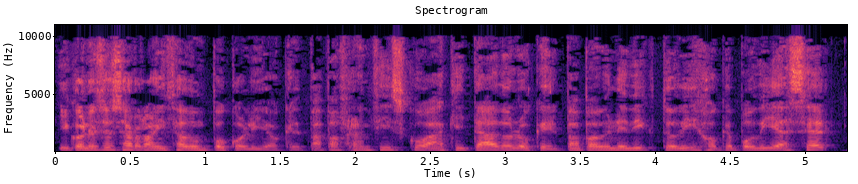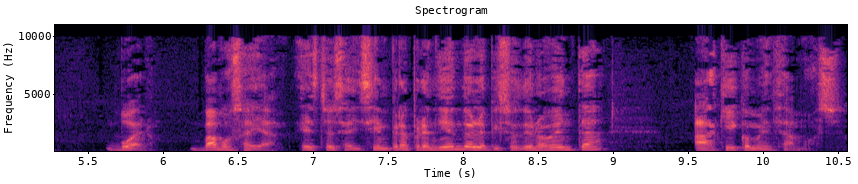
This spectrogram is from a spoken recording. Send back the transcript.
Y con eso se ha organizado un poco lío, que el Papa Francisco ha quitado lo que el Papa Benedicto dijo que podía ser. Bueno, vamos allá. Esto es ahí siempre aprendiendo, el episodio 90. Aquí comenzamos.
